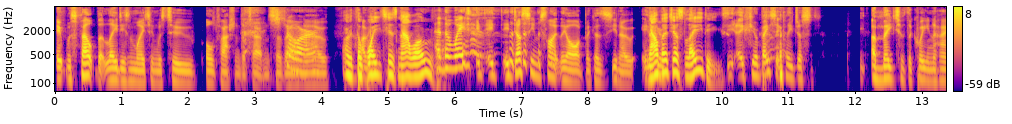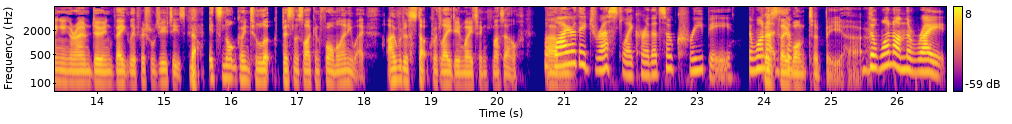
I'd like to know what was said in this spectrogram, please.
It was felt that ladies in waiting was too old fashioned a term, so they Sure. are now. Oh, the I mean- wait is now over. And the wait. It, it, it does seem slightly odd because you know if now you're- they're just ladies. if you're basically just a mate of the queen hanging around doing vaguely official duties, No. it's not going to look businesslike and formal anyway. I would have stuck with lady in waiting myself. But why Um, are they dressed like her? That's so creepy. The one, on- Because they the, want to be her. the one on the right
